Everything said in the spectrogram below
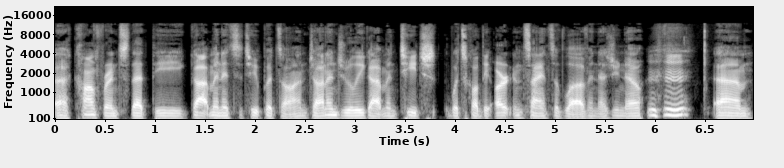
a conference that the Gottman Institute puts on. John and Julie Gottman teach what's called the art and science of love, and as you know, hmm um,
